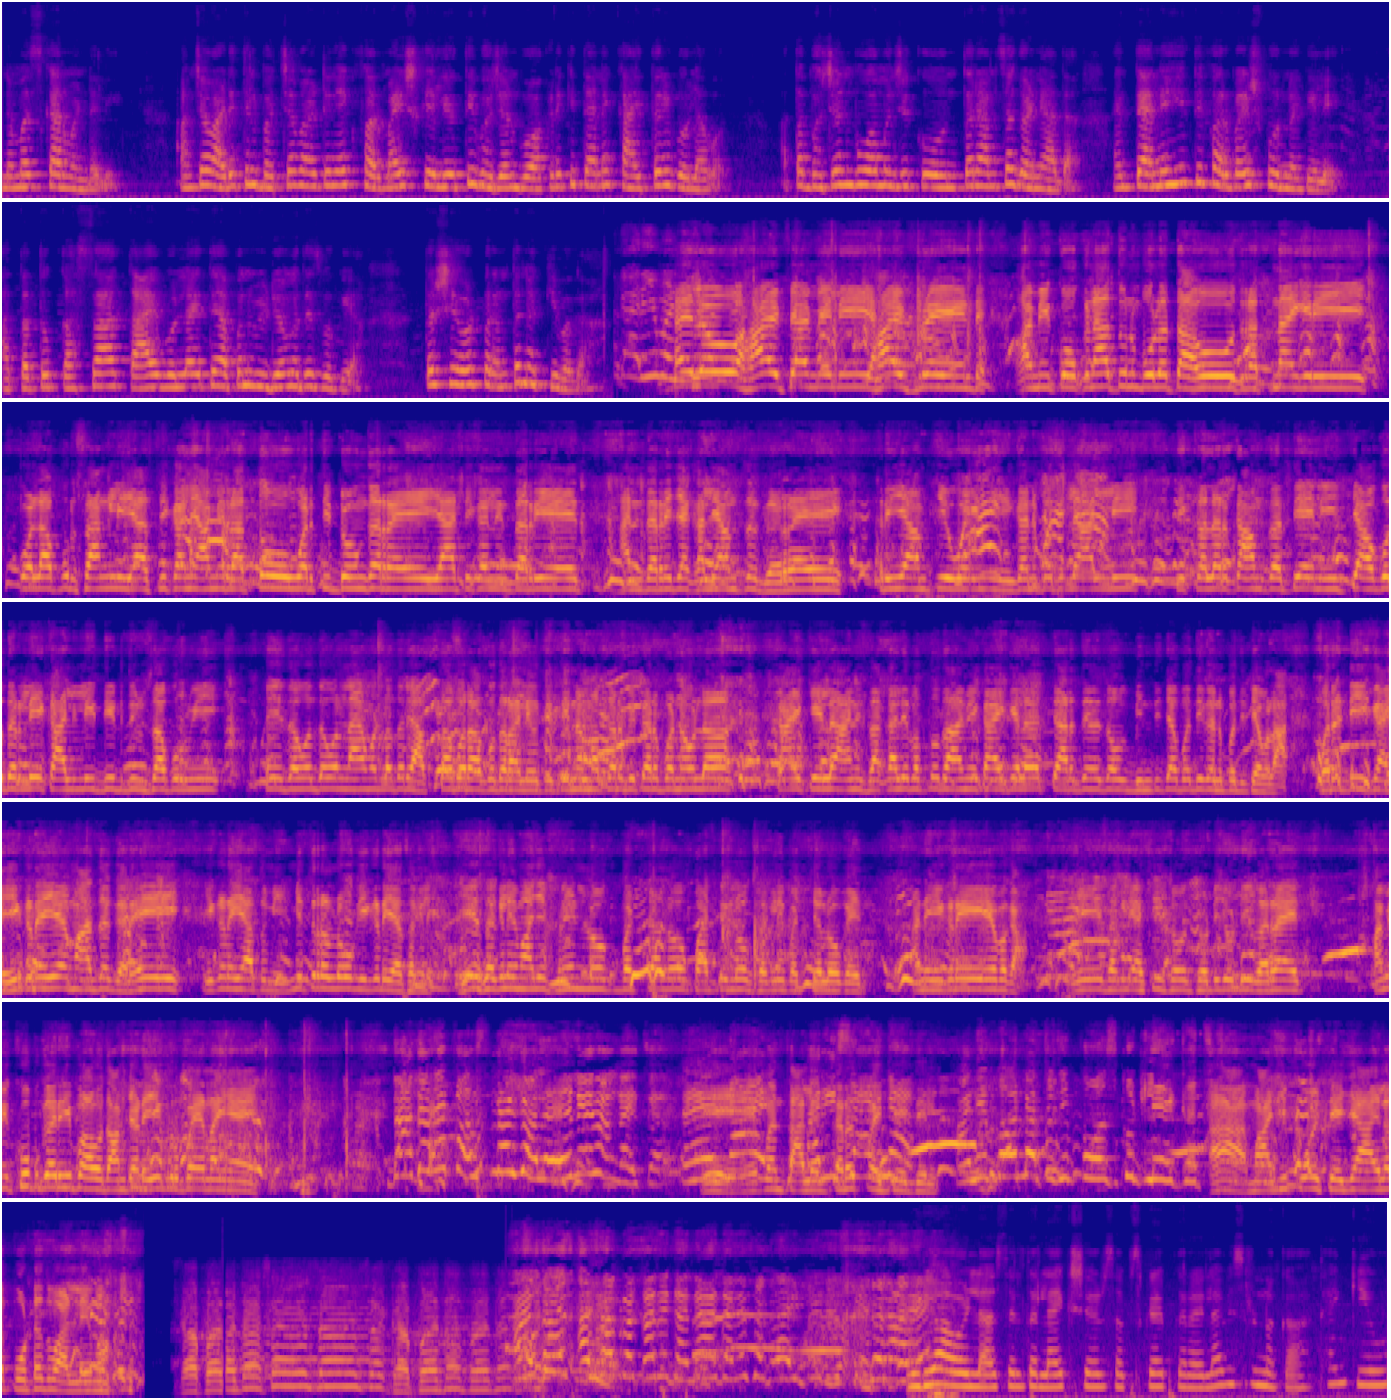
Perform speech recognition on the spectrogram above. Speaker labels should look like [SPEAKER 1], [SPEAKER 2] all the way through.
[SPEAKER 1] नमस्कार मंडळी. आमच्या वाडीतील बच्चा पार्टीने एक फरमाईश केली होती भजन बुवाकडे की त्याने काहीतरी बोलावं. आता भजन बुवा म्हणजे कोण? तर आमचा गण्यादा. आणि त्यानेही ती फरमाईश पूर्ण केली. आता तो कसा काय बोललाय ते आपण व्हिडिओमध्येच बघूया. तर शेवटपर्यंत नक्की बघा.
[SPEAKER 2] Hello hi family hi friend आम्ही कोकणातून बोलत आहोत रत्नागिरी कोल्हापूर सांगली. या ठिकाणी आम्ही राहतो. वरती डोंगर आहे या ठिकाणी दर्या आहेत. आणि दर्याच्या खाली आमचं घर आहे. तरी आमची वहिनी गणपतीला आली. ती कलर काम करते आणि हिच्या अगोदर लेख आलेली दीड दिवसापूर्वी. हे जवळजवळ नाही म्हटलं तरी हप्ताभर अगोदर आली होती. तिनं मकर बिकर बनवलं काय केलं आणि सकाळी बघतो तर आम्ही काय केलं? चार दिवस भिंतीच्या मध्ये गणपती ठेवला. बरं ठीक आहे. इकडे ये माझं घर. आहे इकडे या तुम्ही. मित्र लोक इकडे या सगळे. हे सगळे माझे फ्रेंड लोक बच्चा लोक पाटील लोक सगळे बच्चे लोक आहेत. आणि इकडे हे बघा. हे सगळी अशी छोटी छोटी घरं आहेत. आम्ही खूप गरीब आहोत. आमच्याकडे एक रुपया नाही आहे.
[SPEAKER 3] हे हे नाही सांगायचं.
[SPEAKER 2] हे हे पण चालेल तरच पैसे येतील.
[SPEAKER 3] आणि बोल ना तुझी पोस्ट कुठली एकच
[SPEAKER 2] हा माझी पोस्ट त्याच्या आईला पोटच वाढलंय मग
[SPEAKER 3] अशा प्रकारे सगळा
[SPEAKER 1] व्हिडिओ आवडला असेल तर लाईक शेअर सबस्क्राईब करायला विसरू नका. थँक्यू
